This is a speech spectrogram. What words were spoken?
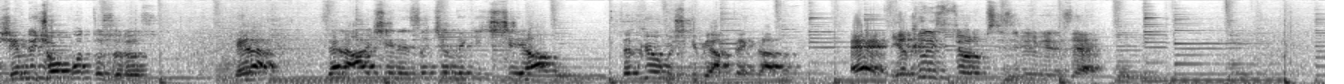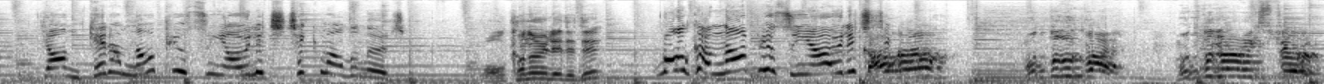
Şimdi çok mutlusunuz. Kerem sen Ayşe'nin saçındaki çiçeği al, takıyormuş gibi yap tekrardan. Evet yakın istiyorum sizi birbirinize. Ya Kerem ne yapıyorsun ya? Öyle çiçek mi alınır? Volkan öyle dedi. Volkan ne yapıyorsun ya? Öyle çiçek... Kavga. Mutluluk var. Mutlu görmek istiyorum.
